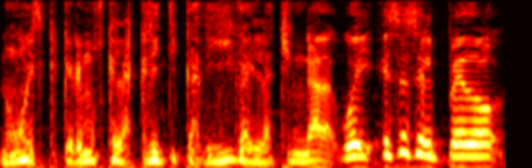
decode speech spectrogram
no, es que queremos que la crítica diga y la chingada, güey. Ese es el pedo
